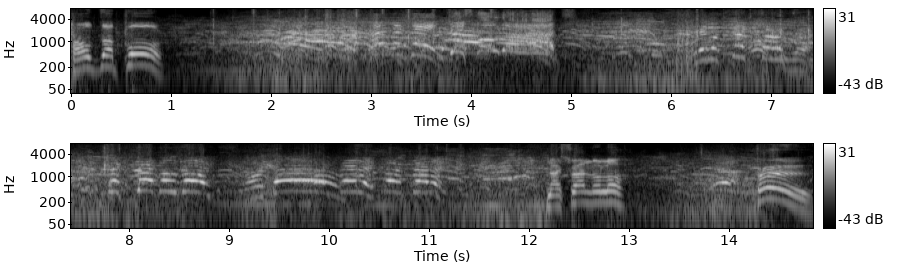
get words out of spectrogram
Hold the ball. Just hold it! Nice run, Lolo. Yeah. Bro.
